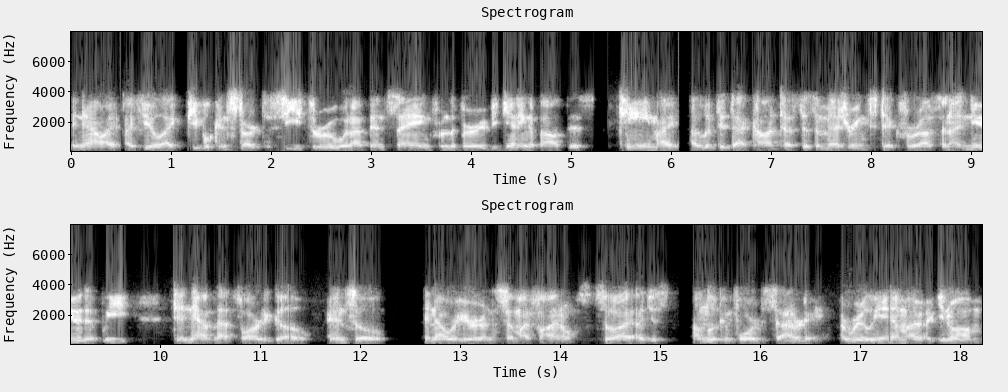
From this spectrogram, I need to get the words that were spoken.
and now I, I feel like people can start to see through what I've been saying from the very beginning about this team. I, I looked at that contest as a measuring stick for us, and I knew that we didn't have that far to go. And so, and now we're here in the semifinals. So I, I just, I'm looking forward to Saturday. I really am. I, you know, I'm,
